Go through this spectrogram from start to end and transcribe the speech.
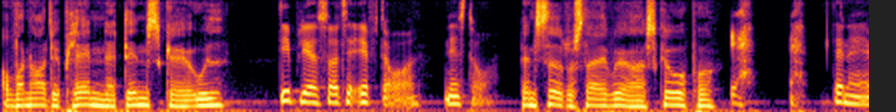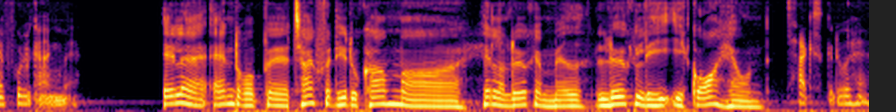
Og hvornår er det planen, at den skal ud? Det bliver så til efteråret næste år. Den sidder du stadig ved at skrive på? Ja, ja den er jeg fuld gang med. Ella Andrup, øh, tak fordi du kom, og held og lykke med Lykkelig i Gårdhaven. Tak skal du have.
